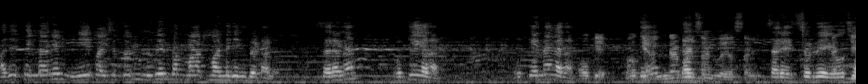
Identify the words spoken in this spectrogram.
అదే తెల్లారి నీ పైసలతో నువ్వే మాకు మండి తిని పెట్టాలి. సరేనా? ఓకే కదా? ఓకేనా కదా? Okay okay okay, hundred done. Percent పోయి వస్తాను. సరే చూడ్రే ఓకే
